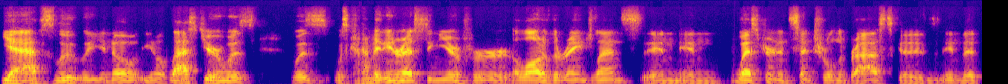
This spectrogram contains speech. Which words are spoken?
Yeah, absolutely. You know, you know, last year was was was kind of an interesting year for a lot of the rangelands in in western and central Nebraska. In the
